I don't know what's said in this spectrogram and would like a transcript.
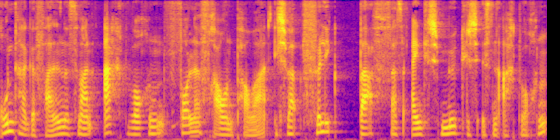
runtergefallen. Es waren acht Wochen volle Frauenpower. Ich war völlig baff, was eigentlich möglich ist in acht Wochen.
